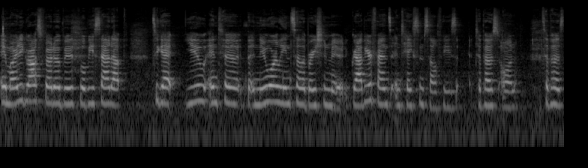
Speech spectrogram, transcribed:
a Mardi Gras photo booth will be set up to get you into the New Orleans celebration mood. Grab your friends and take some selfies to post on to post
